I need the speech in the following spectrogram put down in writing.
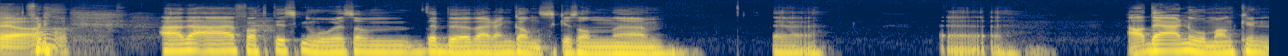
Ja. Fordi eh, det er faktisk noe som Det bør være en ganske sånn eh, uh, uh, ja, Det er noe man kun,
